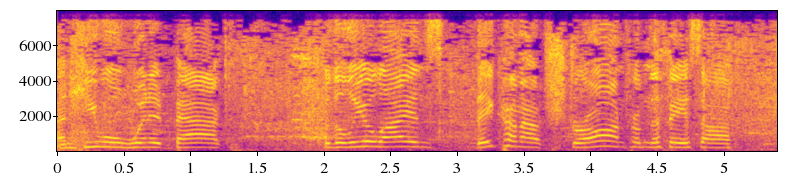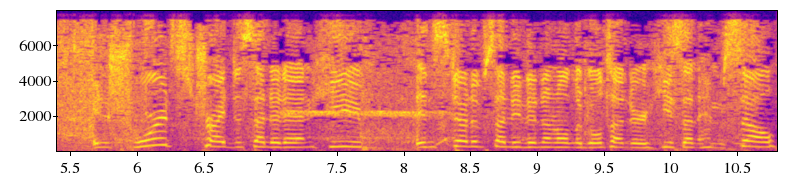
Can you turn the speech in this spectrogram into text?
And he will win it back for the Leo Lions. They come out strong from the faceoff. And Schwartz tried to send it in. He, instead of sending it in on the goaltender, he sent himself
